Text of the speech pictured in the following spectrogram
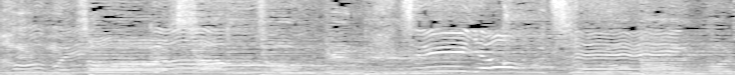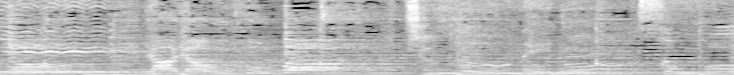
仍然在心中眷恋？只有情，意，漫爱也有风波，长路你我心窝。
